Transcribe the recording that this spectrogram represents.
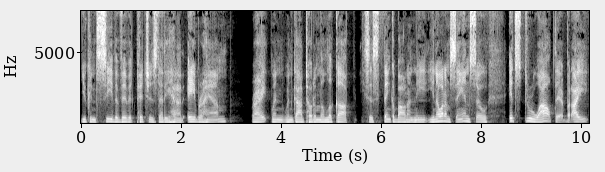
you can see the vivid pictures that he had. Abraham, right? When when God told him to look up, he says, "Think about a need." Mm-hmm. You know what I'm saying? So it's throughout there. But I,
